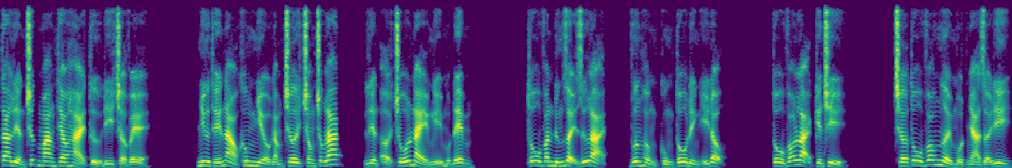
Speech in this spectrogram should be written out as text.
ta liền trước mang theo hải tử đi trở về. Như thế nào không nhiều lắm chơi trong chốc lát, liền ở chỗ này nghỉ một đêm. Tô Văn đứng dậy giữ lại, Vương Hồng cùng Tô Đình ý động. Tô Võ lại kiên trì. Chờ Tô Võ người một nhà rời đi,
